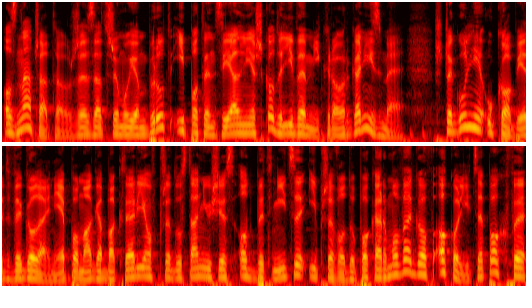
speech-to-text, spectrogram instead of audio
Oznacza to, że zatrzymują brud i potencjalnie szkodliwe mikroorganizmy. Szczególnie u kobiet wygolenie pomaga bakteriom w przedostaniu się z odbytnicy i przewodu pokarmowego w okolice pochwy,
